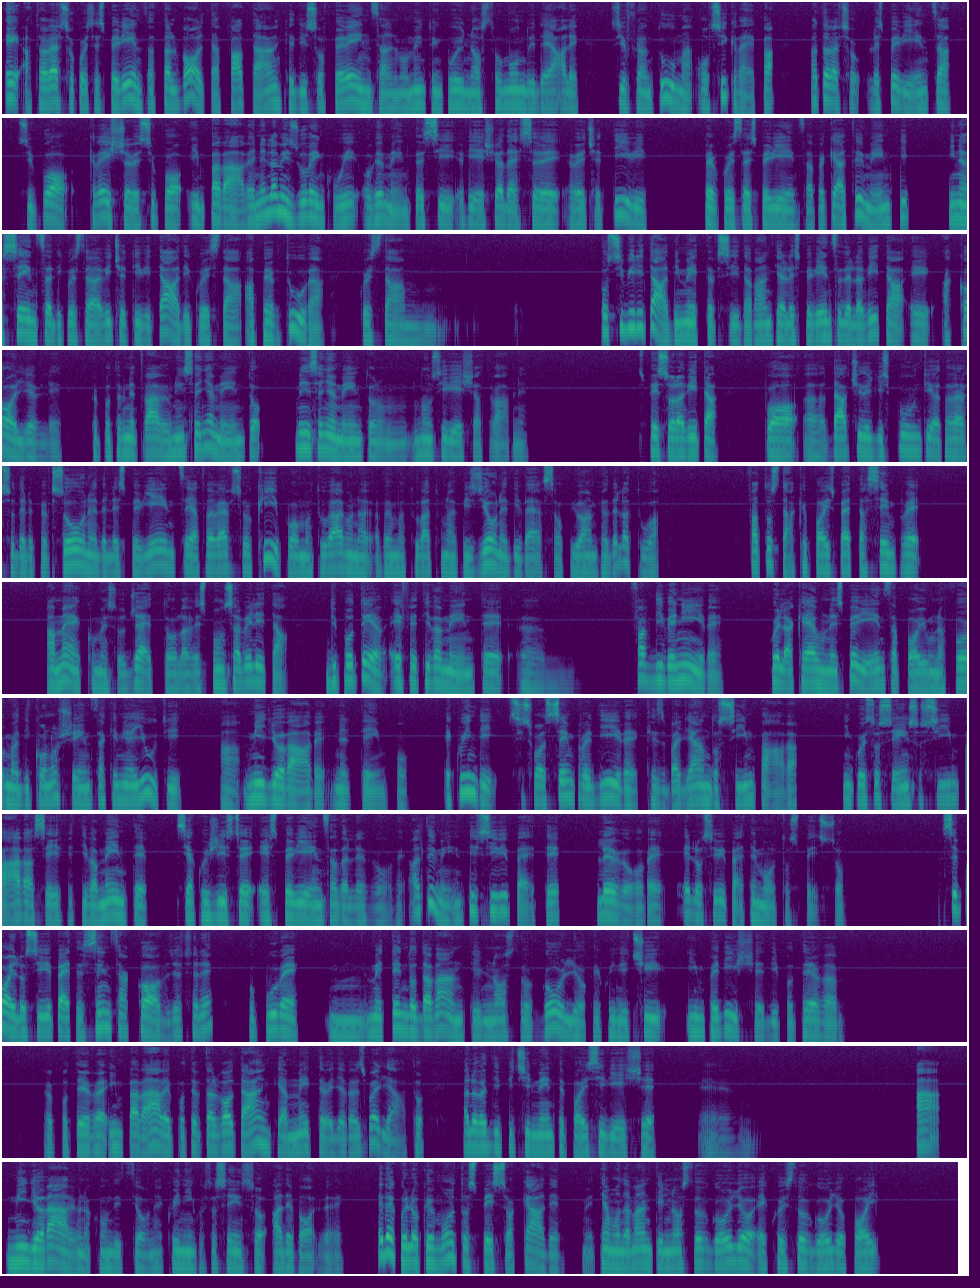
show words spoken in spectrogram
e attraverso questa esperienza talvolta fatta anche di sofferenza nel momento in cui il nostro mondo ideale si frantuma o si crepa, attraverso l'esperienza si può crescere, si può imparare nella misura in cui ovviamente si riesce ad essere recettivi per questa esperienza, perché altrimenti in assenza di questa ricettività, di questa apertura, questa mh, mm, possibilità di mettersi davanti alle esperienze della vita e accoglierle per poterne trarre un insegnamento, l'insegnamento non, non si riesce a trarne. Spesso la vita può eh, darci degli spunti attraverso delle persone, delle esperienze, attraverso chi può maturare una, aver maturato una visione diversa o più ampia della tua. Fatto sta che poi spetta sempre a me come soggetto la responsabilità di poter effettivamente ehm, far divenire quella che è un'esperienza, poi una forma di conoscenza che mi aiuti a migliorare nel tempo. E quindi si suol sempre dire che sbagliando si impara, in questo senso si impara se effettivamente si acquisisce esperienza dall'errore, altrimenti si ripete l'errore e lo si ripete molto spesso. Se poi lo si ripete senza accorgersene, oppure mh, mettendo davanti il nostro orgoglio che quindi ci impedisce di poter, eh, poter imparare, poter talvolta anche ammettere di aver sbagliato, allora difficilmente poi si riesce eh, a migliorare una condizione, quindi in questo senso ad evolvere. Ed è quello che molto spesso accade. Mettiamo davanti il nostro orgoglio e questo orgoglio poi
